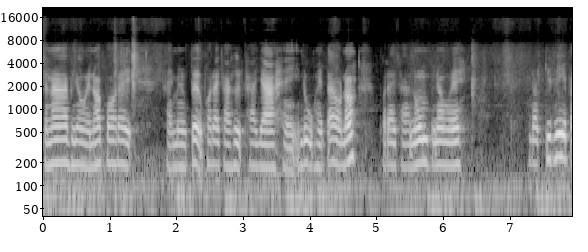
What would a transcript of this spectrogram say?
ษณาพี่น้องเอ๋ยเนาะพอได้ให้แมงเตอร์พอได้ค่าหืดค่ายาให้ลูกให้เต้าเนาะพอได้ค่านมพี่น้องเอ๋ยรับคลิปนี้ไป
